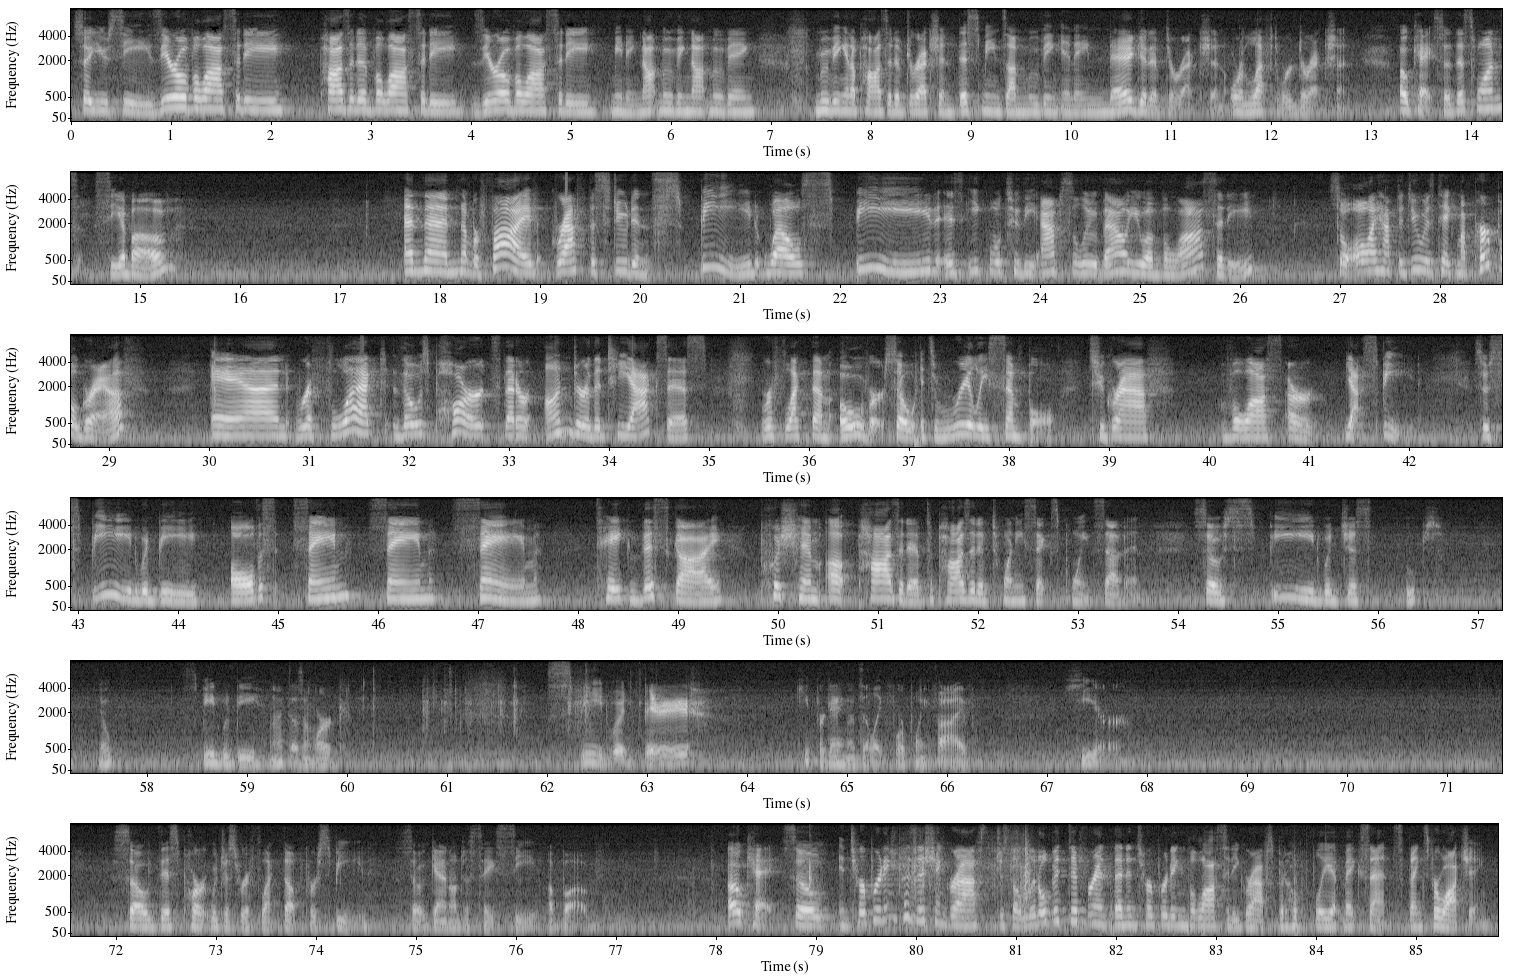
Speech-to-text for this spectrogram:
So you see zero velocity, positive velocity, zero velocity, meaning not moving, not moving, moving in a positive direction. This means I'm moving in a negative direction or leftward direction. Okay, so this one's see above. And then number five, graph the student's speed. Well, speed is equal to the absolute value of velocity. So all I have to do is take my purple graph and reflect those parts that are under the t-axis, reflect them over. So it's really simple to graph velocity, or yeah, speed. So speed would be all the same, same, same. Take this guy, push him up positive to positive 26.7. So speed would just, oops, nope speed would be, that doesn't work. Speed would be, keep forgetting that's at like 4.5 here. So this part would just reflect up for speed. So again, I'll just say see above. Okay, so interpreting position graphs, just a little bit different than interpreting velocity graphs, but hopefully it makes sense. Thanks for watching.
